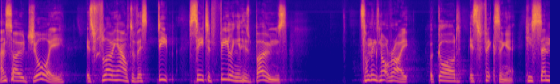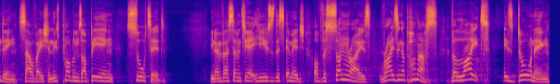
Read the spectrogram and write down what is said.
And so, joy is flowing out of this deep seated feeling in his bones. Something's not right, but God is fixing it. He's sending salvation. These problems are being sorted. You know, in verse 78, he uses this image of the sunrise rising upon us. The light is dawning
